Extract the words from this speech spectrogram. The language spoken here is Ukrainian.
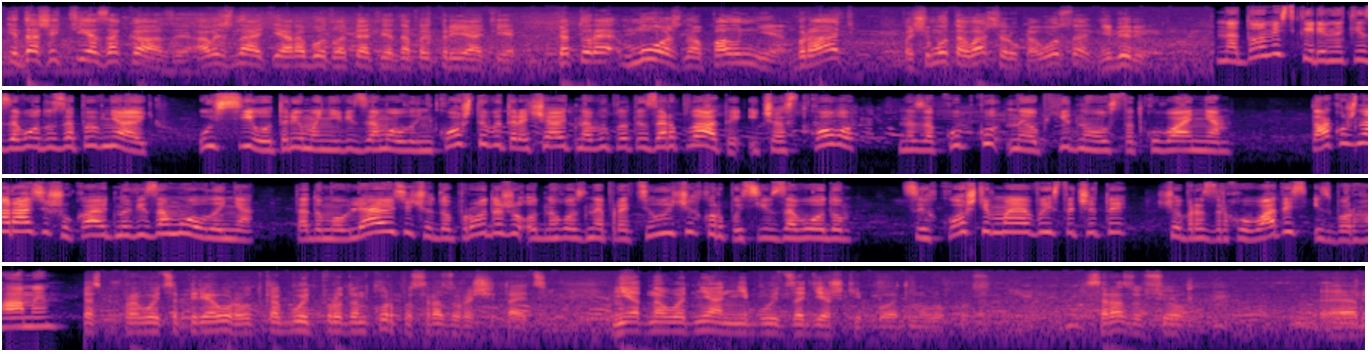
и даже те заказы, а вы знаете, я работал 5 лет на предприятии, которые можно вполне брать, почему-то ваше руководство не берет. Натомість керівники заводу запевняють, усі отримані від замовлень кошти витрачають на виплати зарплати і частково на закупку необхідного устаткування. Також наразі шукають нові замовлення та домовляються щодо продажу одного з непрацюючих корпусів заводу. Цих коштів має вистачити, щоб розрахуватись із боргами. Сейчас проводится переговоры. Вот как будет продан корпус, сразу рассчитается. Ни одного дня не будет задержки по этому вопросу. Сразу все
